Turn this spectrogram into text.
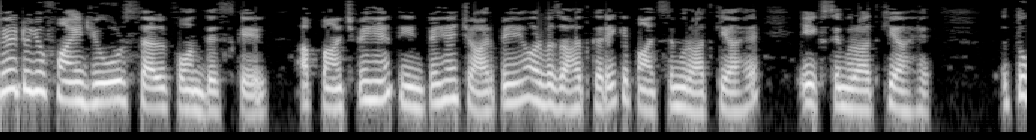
where do you find yourself on this scale آپ پانچ پہ ہیں تین پہ ہیں چار پہ ہیں اور وضاحت کریں کہ پانچ سے مراد کیا ہے ایک سے مراد کیا ہے تو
